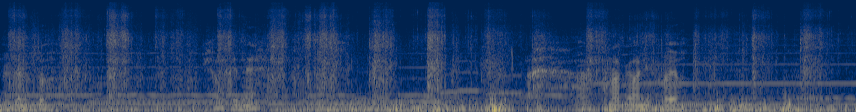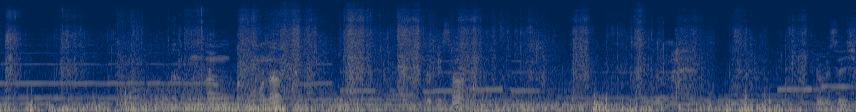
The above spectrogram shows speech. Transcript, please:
여기는 또 평지네. 아, 바람이 많이 불어요. 금능공원은 여기서 여기서 이제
